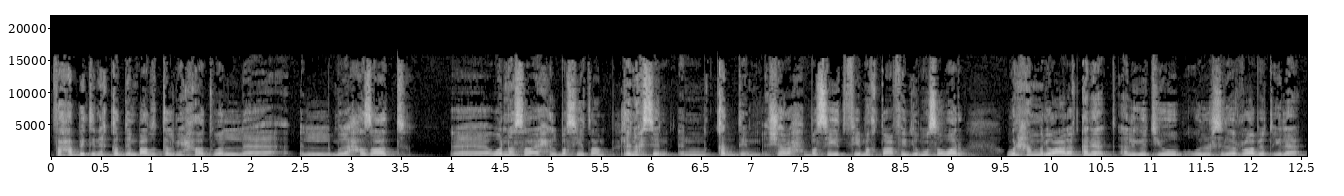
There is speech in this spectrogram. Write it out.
فحبيت أني أقدم بعض التلميحات والملاحظات. والنصائح البسيطة لنحسن نقدم شرح بسيط في مقطع فيديو مصور ونحمله على قناة اليوتيوب ونرسل الرابط إلى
